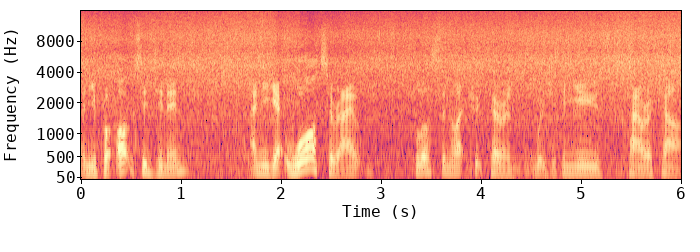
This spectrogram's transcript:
and you put oxygen in and you get water out plus an electric current which you can use to power a car.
